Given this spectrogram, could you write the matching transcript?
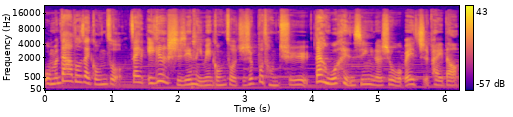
我们大家都在工作，在一个时间里面工作，只是不同区域。但我很幸运的是，我被指派到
